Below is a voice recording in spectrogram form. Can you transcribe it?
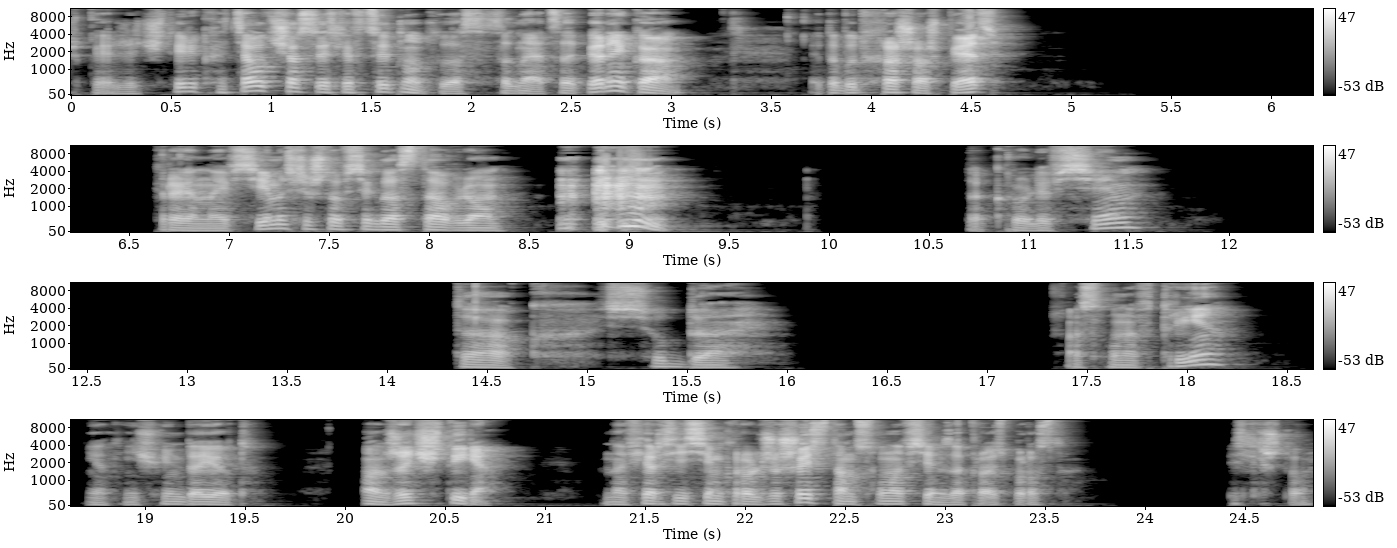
H5, G4. Хотя вот сейчас, если в цветную туда согнать соперника, это будет хорошо. H5. Король на F7, если что, всегда ставлю. так, король F7. Так, сюда. А слон f3? Нет, ничего не дает. Он g4. На ферзь e7, король g6, там слон f7 закроюсь просто. Если что.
